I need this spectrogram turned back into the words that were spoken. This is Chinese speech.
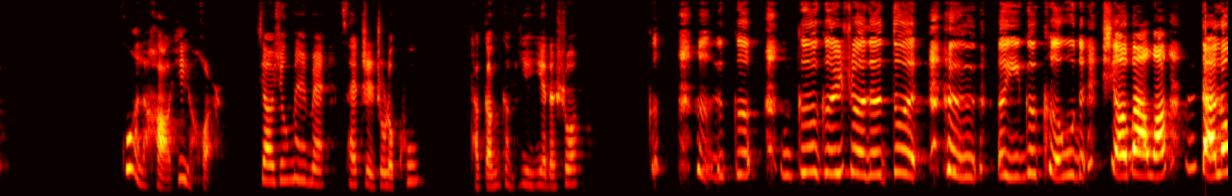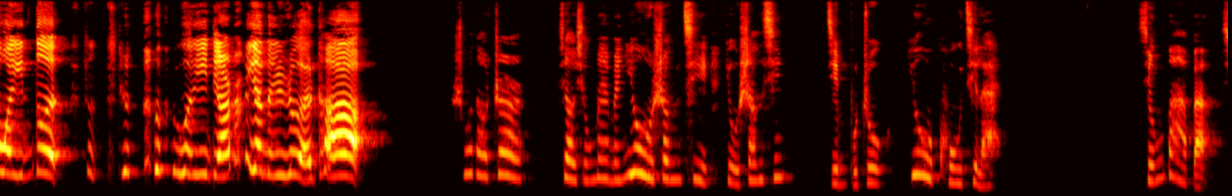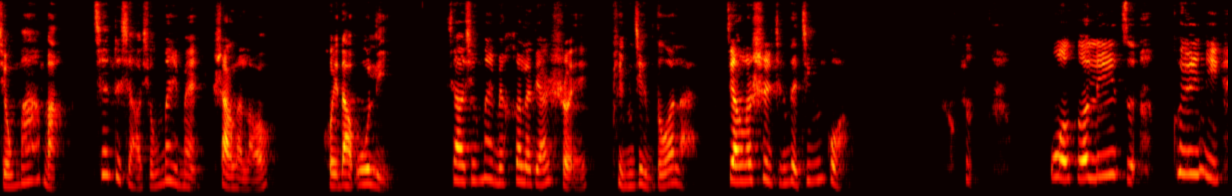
过了好一会儿，小熊妹妹才止住了哭。她哽哽咽咽地说：“哥，哥，哥哥说的对，一个可恶的小霸王打了我一顿，我一点儿也没惹他。”说到这儿，小熊妹妹又生气又伤心，禁不住又哭起来。熊爸爸、熊妈妈牵着小熊妹妹上了楼，回到屋里。小熊妹妹喝了点水，平静多了，讲了事情的经过。哼，我和李子、亏你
